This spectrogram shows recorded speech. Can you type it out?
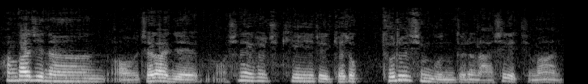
한 가지는, 어, 제가 이제, 뭐 신의 솔직히를 계속 들으신 분들은 아시겠지만,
